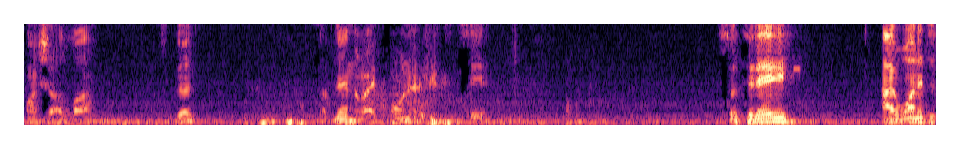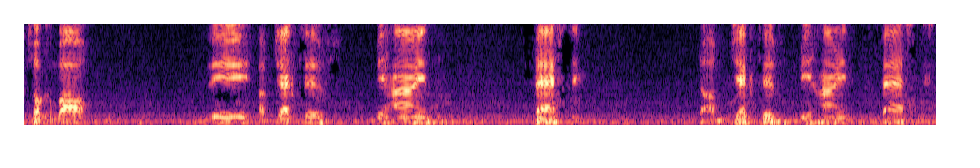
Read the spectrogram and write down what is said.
MashaAllah. It's good. It's up there in the right corner if you can see it. So today I wanted to talk about the objective behind fasting the objective behind fasting.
